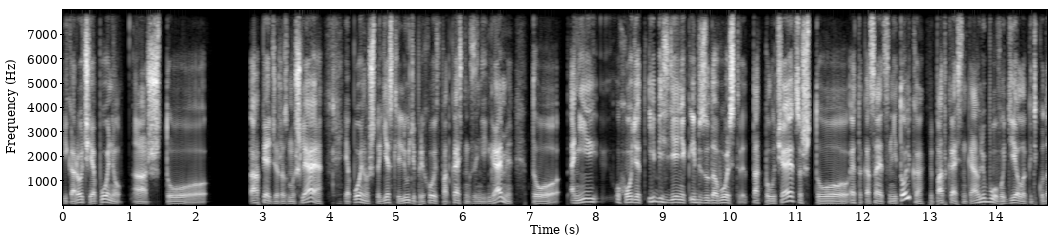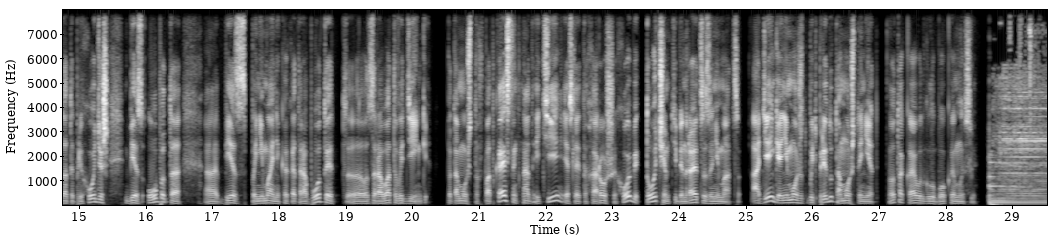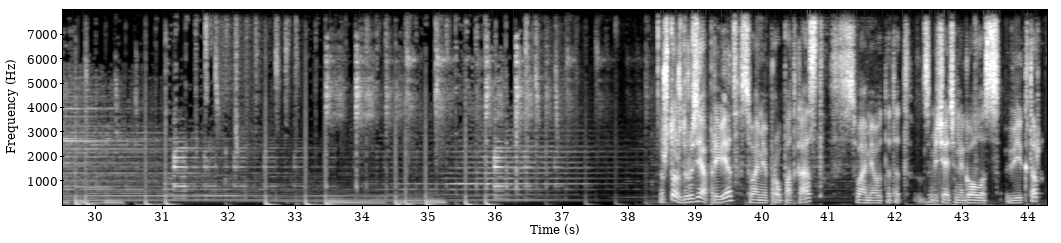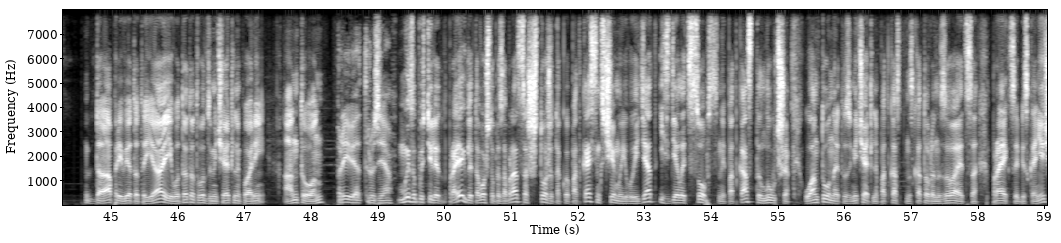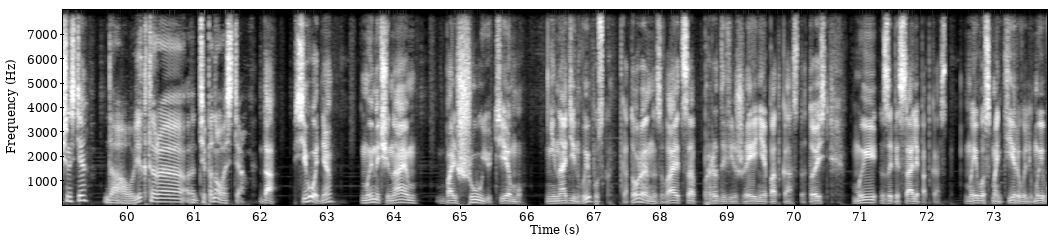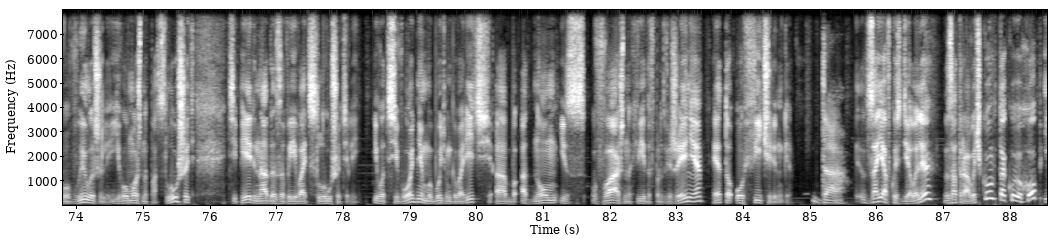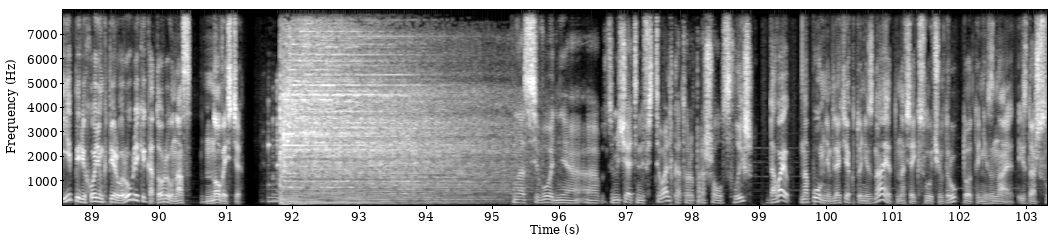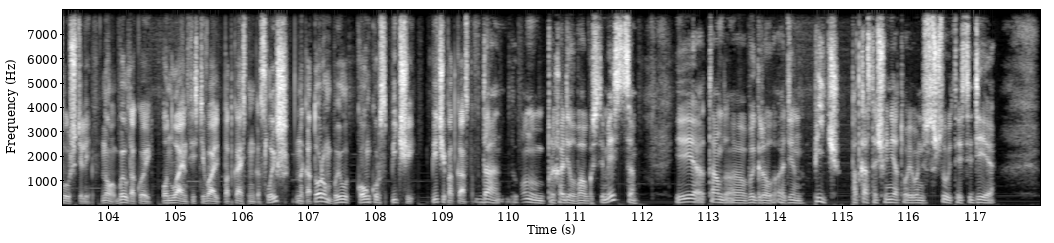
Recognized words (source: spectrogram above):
И, короче, я понял, а, что опять же, размышляя, я понял, что если люди приходят в подкастинг за деньгами, то они уходят и без денег, и без удовольствия. Так получается, что это касается не только подкастинга, а любого дела, где куда ты приходишь без опыта, э, без понимания, как это работает, э, зарабатывать деньги. Потому что в подкастинг надо идти, если это хороший хобби, то, чем тебе нравится заниматься. А деньги, они, может быть, придут, а может и нет. Вот такая вот глубокая мысль. Ну что ж, друзья, привет! С вами про подкаст. С вами вот этот замечательный голос Виктор. Да, привет, это я, и вот этот вот замечательный парень Антон. Привет, друзья. Мы запустили этот проект для того, чтобы разобраться, что же такое подкастинг, с чем его едят, и сделать собственные подкасты лучше. У Антона это замечательный подкаст, который называется «Проекция бесконечности». Да, у Виктора типа новости. Да. Сегодня мы начинаем большую тему не на один выпуск, которая называется «Продвижение подкаста». То есть мы записали подкаст, мы его смонтировали, мы его выложили, его можно послушать, теперь надо завоевать слушателей. И вот сегодня мы будем говорить об одном из важных видов продвижения, это о фичеринге. Да. Заявку сделали, затравочку такую, хоп, и переходим к первой рубрике, которая у нас «Новости». У нас сегодня э, замечательный фестиваль, который прошел «Слышь». Давай напомним для тех, кто не знает, на всякий случай, вдруг кто-то не знает из наших слушателей, но был такой онлайн-фестиваль подкастинга «Слышь», на котором был конкурс питчей, питчей подкастов. Да, он проходил в августе месяце, и там э, выиграл один питч. Подкаста еще нету, его не существует, есть идея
